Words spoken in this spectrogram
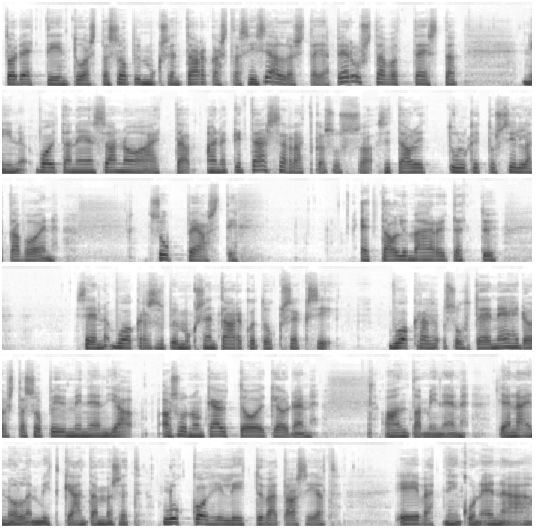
todettiin tuosta sopimuksen tarkasta sisällöstä ja perustavoitteesta, niin voitaneen sanoa, että ainakin tässä ratkaisussa sitä oli tulkittu sillä tavoin suppeasti, että oli määritetty sen vuokrasopimuksen tarkoitukseksi vuokrasuhteen ehdoista sopiminen ja asunnon käyttöoikeuden antaminen ja näin ollen mitkään tämmöiset lukkoihin liittyvät asiat eivät niin kuin enää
